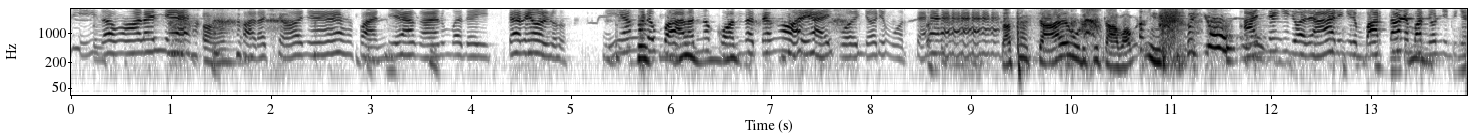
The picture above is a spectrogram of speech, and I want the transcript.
സീതമോളല്ലേ പടച്ചോനെ പണ്ട് ഞാൻ കാണുമ്പോ ഇത്രയേ ഉള്ളൂ. നീ അങ്ങോട്ട് വളർന്ന് കൊന്നത്തങ്ങോയായി പോയിട്ടൊരു മുത്തേ. താത്ത ചായ കുടിച്ചിട്ടാവാം. അയ്യോ. അല്ലെങ്കിൽ ഒരാരെങ്കിലും പറഞ്ഞോണ്ടിരിക്കുക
